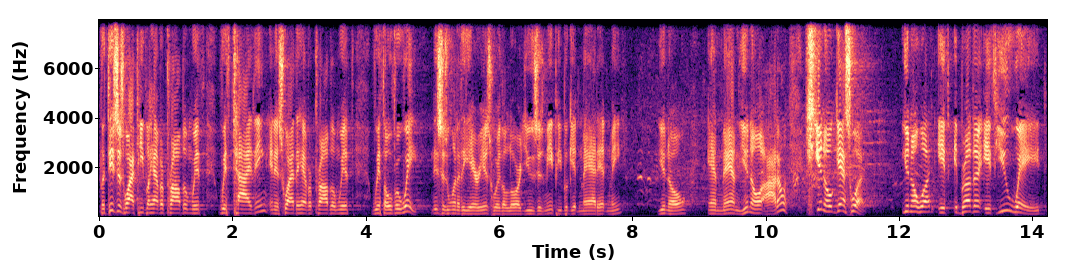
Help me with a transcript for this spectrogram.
But this is why people have a problem with, with tithing, and it's why they have a problem with, with overweight. This is one of the areas where the Lord uses me. People get mad at me, you know. And man, you know, I don't, you know, guess what? You know what? If, brother, if you weighed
